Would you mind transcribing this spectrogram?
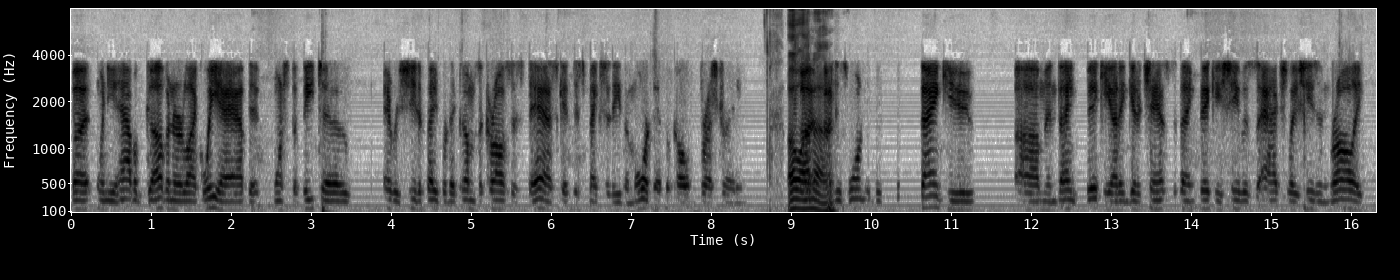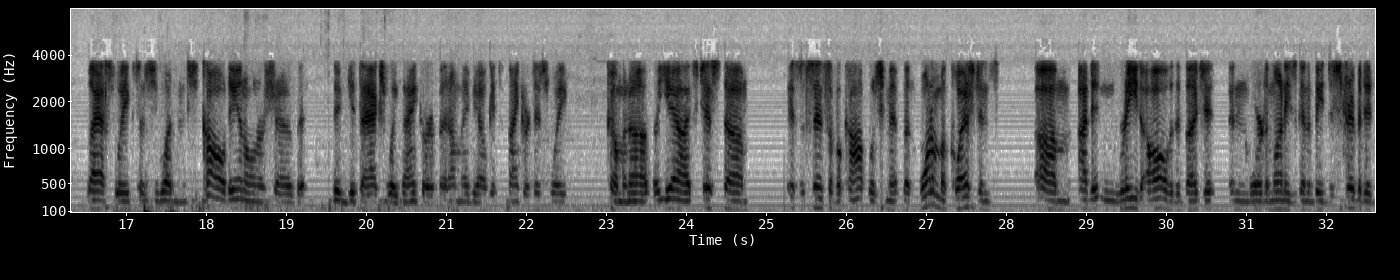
but when you have a governor like we have that wants to veto every sheet of paper that comes across his desk, it just makes it even more difficult and frustrating. Oh, but I know. I just wanted to thank you um, and thank Vickie. I didn't get a chance to thank Vickie. She was actually she's in Raleigh last week, so she wasn't. She called in on her show, but didn't get to actually thank her. But um, maybe I'll get to thank her this week coming up. But yeah, it's just um, it's a sense of accomplishment. But one of my questions um, I didn't read all of the budget and where the money's going to be distributed.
